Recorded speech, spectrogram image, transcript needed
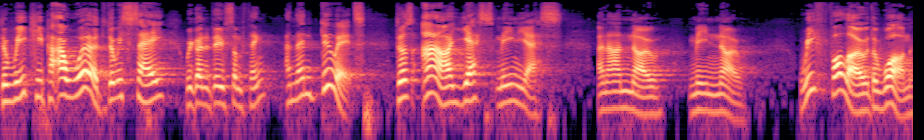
Do we keep our word? Do we say we're going to do something and then do it? Does our yes mean yes and our no mean no? We follow the one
